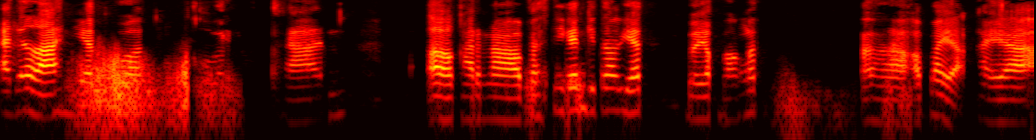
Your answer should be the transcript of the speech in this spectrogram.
adalah niat buat keluar kan. Uh, karena pasti kan kita lihat banyak banget uh, apa ya kayak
